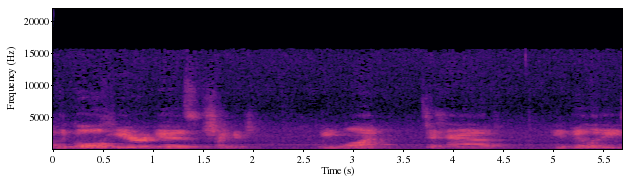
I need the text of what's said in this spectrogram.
Um, the goal here is shrinkage. We want to have the ability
